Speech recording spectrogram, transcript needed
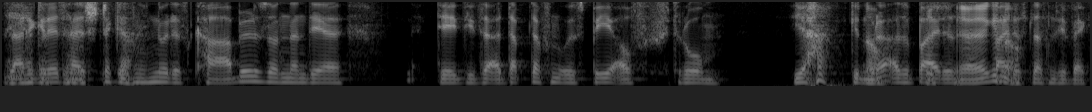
Ja, Ladegerät ein heißt Stecker. das nicht nur das Kabel, sondern der, der dieser Adapter von USB auf Strom. Ja, genau. Oder? Also beides, Das, ja, ja, genau. beides lassen sie weg.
